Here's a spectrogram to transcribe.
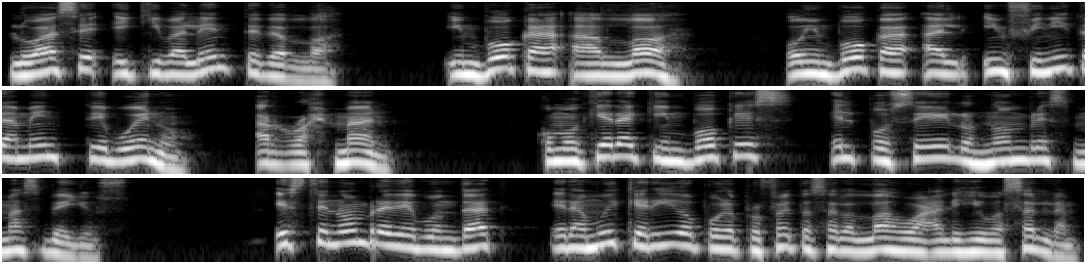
lo hace equivalente de Allah. Invoca a Allah o invoca al infinitamente bueno, Ar-Rahman. Como quiera que invoques, Él posee los nombres más bellos. Este nombre de bondad era muy querido por el profeta sallallahu alaihi wasallam,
